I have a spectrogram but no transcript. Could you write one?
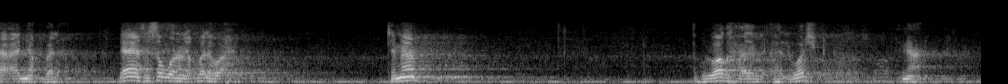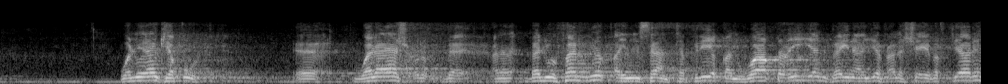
أن يقبله. لا يتصور أن يقبله أحد. تمام؟ أقول واضح هذا الوجه؟ نعم. ولذلك يقول آه، ولا يشعر بل يفرق أي الإنسان تفريقا واقعيا بين أن يفعل الشيء باختياره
